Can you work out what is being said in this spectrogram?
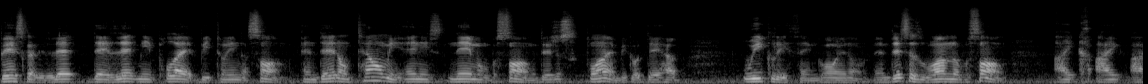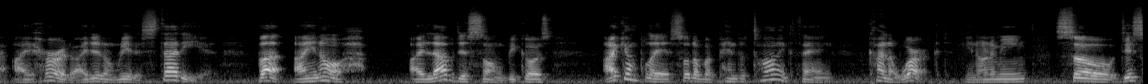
basically let they let me play between the song, and they don't tell me any name of a song. They're just playing because they have weekly thing going on. And this is one of a song. I, I, I heard. I didn't really study it, but I know I love this song because I can play sort of a pentatonic thing. Kind of worked. You know what I mean? So this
